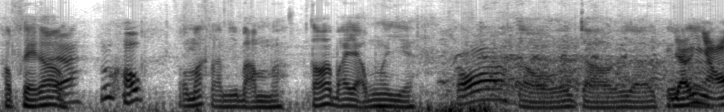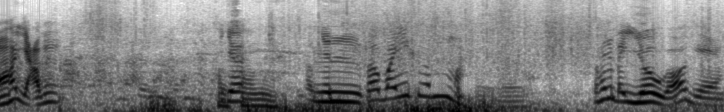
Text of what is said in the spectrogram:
học thiệt không Đó, Quốc hụt. con mắt làm gì bầm hả tối bả giọng hay gì Có trời ơi trời ơi vợ nhỏ giọng. không chưa? nha Tao nhìn tao bấy lắm mà. Tao thấy nó bay vô rõ ràng.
